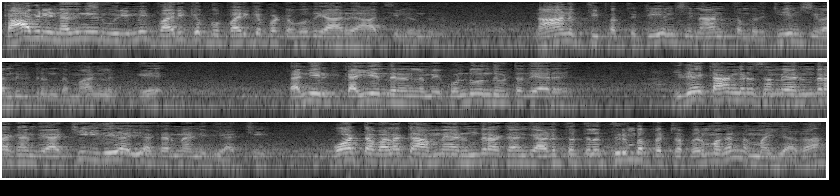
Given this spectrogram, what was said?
காவிரி நதிநீர் உரிமை பறிக்க பறிக்கப்பட்ட போது யாரு ஆட்சியில் இருந்தது? நானூத்தி பத்து டிஎம்சி நானூத்தி ஐம்பது டிஎம்சி வந்துகிட்டு இருந்த மாநிலத்துக்கு தண்ணீருக்கு கையேந்திர நிலைமை கொண்டு வந்து விட்டது யாரு? இதே காங்கிரஸ் அம்மையார் இந்திரா காந்தி ஆட்சி இதே ஐயா கருணாநிதி ஆட்சி. போட்ட வழக்க அம்மையார் இந்திரா காந்தி அழுத்தத்துல திரும்ப பெற்ற பெருமகன் நம்ம ஐயா தான்.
